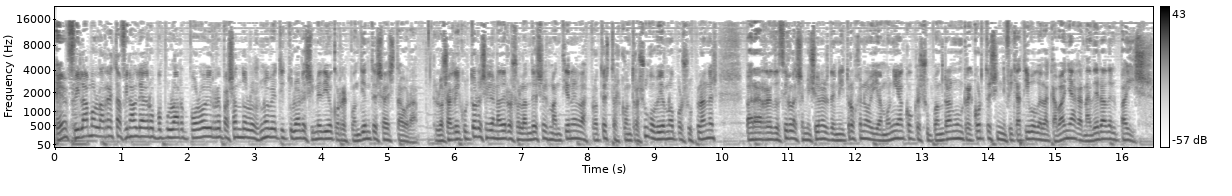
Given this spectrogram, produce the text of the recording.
Enfilamos la recta final de Agropopular por hoy repasando los nueve titulares y medio correspondientes a esta hora. Los agricultores y ganaderos holandeses mantienen las protestas contra su gobierno por sus planes para reducir las emisiones de nitrógeno y amoníaco que supondrán un recorte significativo de la cabaña ganadera del país.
